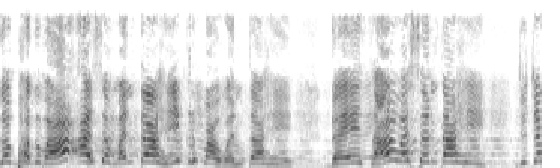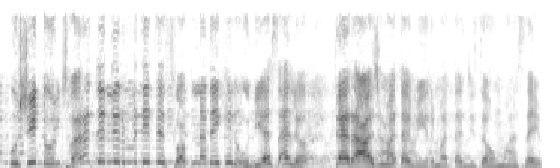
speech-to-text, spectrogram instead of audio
जो भगवा असमंत आहे कृपावंत आहे. दयेचा वसंत आहे. जिच्या कुशीतून स्वराज्य निर्मितीचे स्वप्न देखील उदयास आलं त्या राजमाता वीरमाता जिजाऊ महासाहेब.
